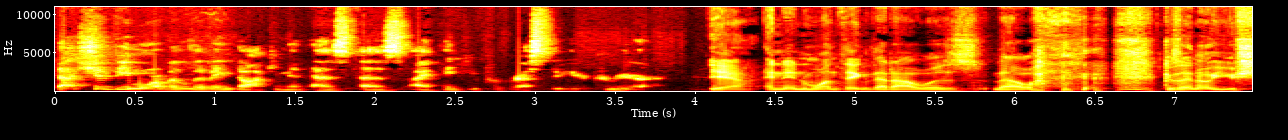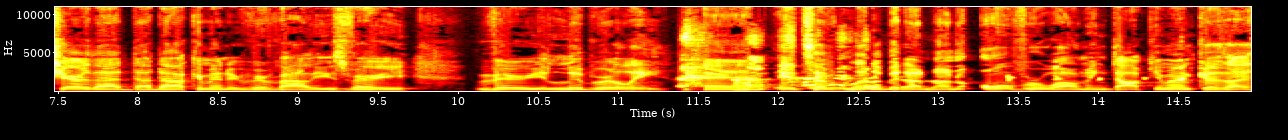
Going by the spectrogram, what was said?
that should be more of a living document as as I think you progress through your career. Yeah, and then one thing that I was that because I know you share that that document of your values very very liberally and it's a little bit of an overwhelming document because I,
